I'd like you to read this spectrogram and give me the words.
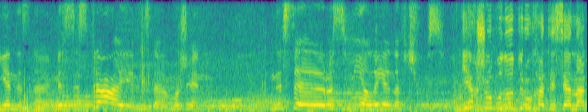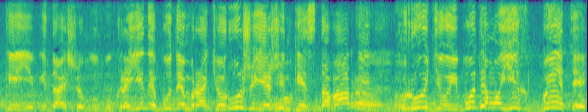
я не знаю, медсестра, я не знаю, може я не все розумію, але я навчусь. Якщо будуть рухатися на Київ і далі в глуб України, будемо брати оружие, жінки ставати груддю і будемо їх бити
